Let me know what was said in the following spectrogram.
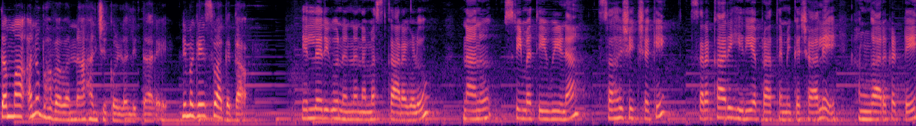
ತಮ್ಮ ಅನುಭವವನ್ನು ಹಂಚಿಕೊಳ್ಳಲಿದ್ದಾರೆ. ನಿಮಗೆ ಸ್ವಾಗತ. ಎಲ್ಲರಿಗೂ ನನ್ನ ನಮಸ್ಕಾರಗಳು. ನಾನು ಶ್ರೀಮತಿ ವೀಣಾ ಸಹಶಿಕ್ಷಕಿ ಸರಕಾರಿ ಹಿರಿಯ ಪ್ರಾಥಮಿಕ ಶಾಲೆ, ಹಂಗಾರಕಟ್ಟೆ,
